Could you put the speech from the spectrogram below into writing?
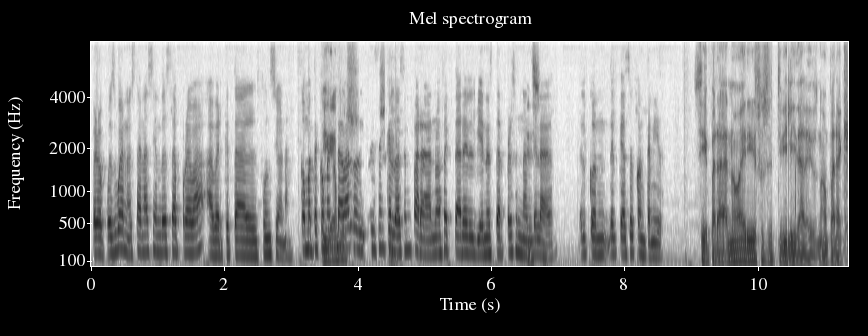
pero pues bueno, están haciendo esta prueba a ver qué tal funciona. Como te comentaba, lo dicen que lo hacen para no afectar el bienestar personal de la, del, que hace el contenido. Sí, para no herir susceptibilidades, ¿no? Para que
